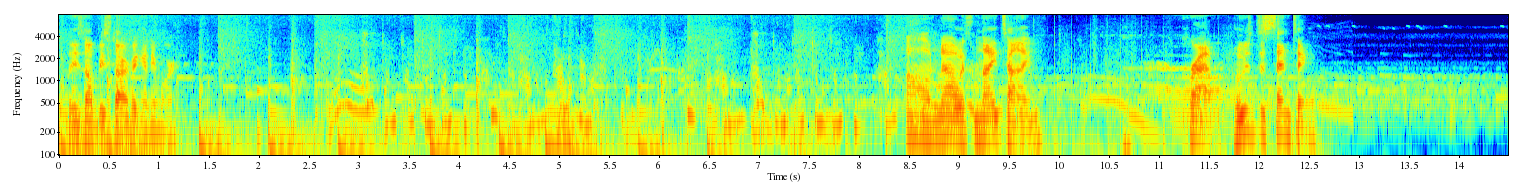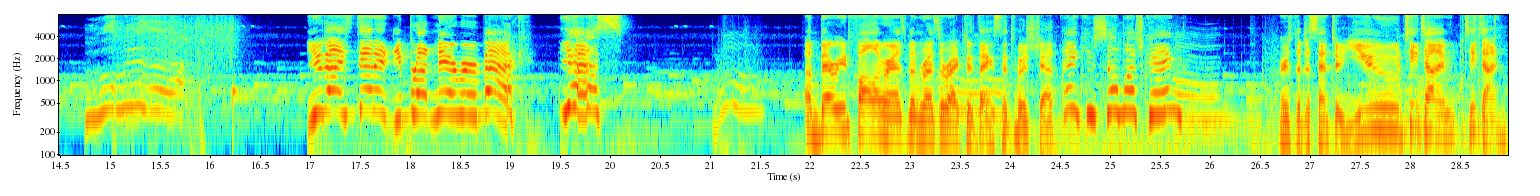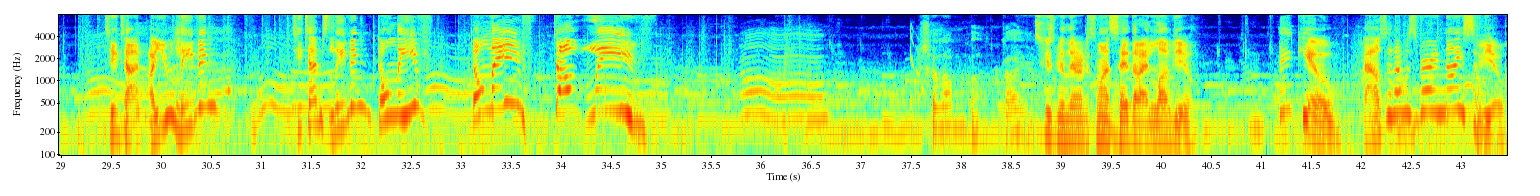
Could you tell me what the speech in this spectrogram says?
Please don't be starving anymore. Oh no, it's nighttime. Crap, who's dissenting? You guys You brought Nairmer back! Yes! A buried follower has been resurrected thanks to Twitch chat. Thank you so much, gang. Here's the dissenter. You, tea time, tea time, tea time. Are you leaving? Tea time's leaving? Don't leave. Don't leave. Don't leave. Excuse me, Leonard. I just want to say that I love you. Thank you, Bowser. That was very nice of you.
